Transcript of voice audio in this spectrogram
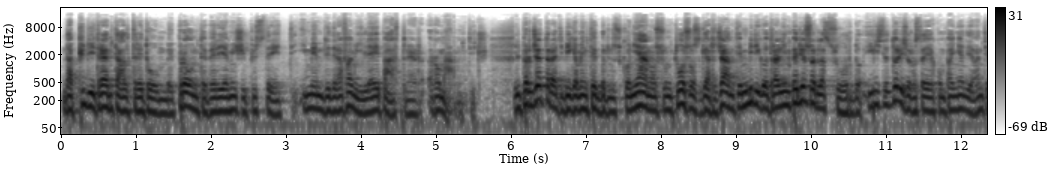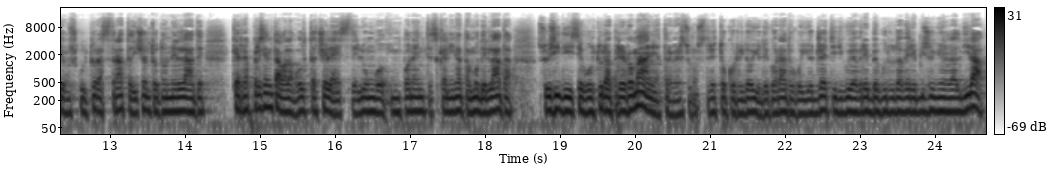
da più di 30 altre tombe, pronte per gli amici più stretti, i membri della famiglia e i partner romantici. Il progetto era tipicamente berlusconiano, sontuoso, sgargiante, empirico tra l'imperioso e l'assurdo. I visitatori sono stati accompagnati davanti a una scultura astratta di 100 tonnellate che rappresentava la volta celeste lungo imponente scalinata modellata sui siti di sepoltura preromani attraverso uno stretto corridoio decorato con gli oggetti di cui avrebbe potuto avere bisogno nell'aldilà,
